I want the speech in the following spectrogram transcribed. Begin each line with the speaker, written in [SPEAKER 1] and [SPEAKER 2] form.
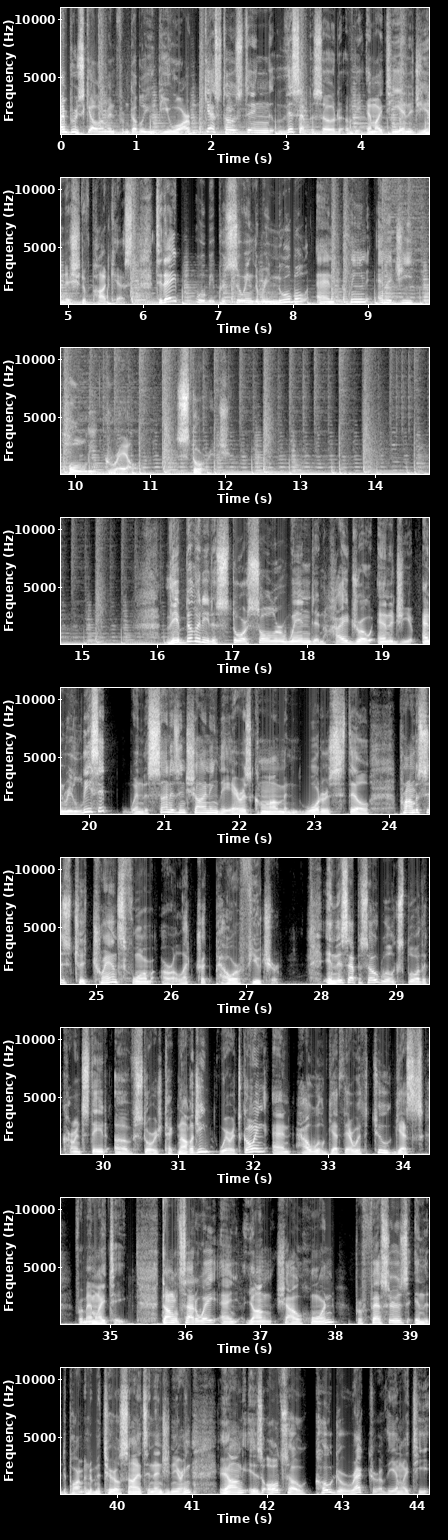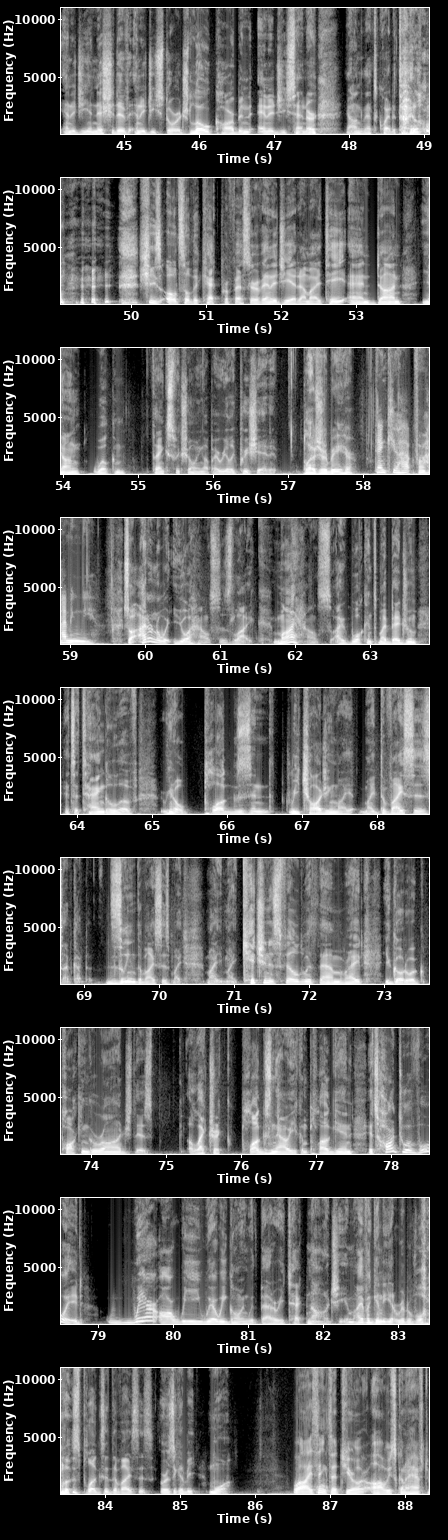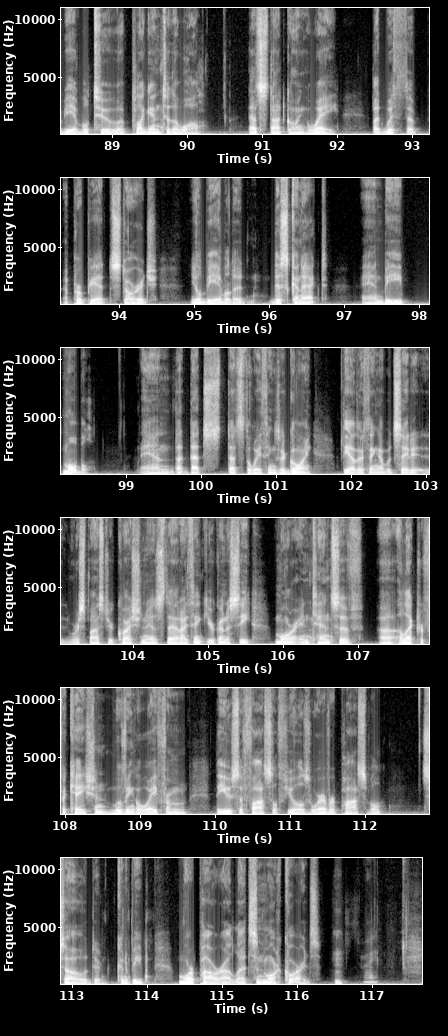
[SPEAKER 1] I'm Bruce Gellerman from WBUR, guest hosting this episode of the MIT Energy Initiative podcast. Today, we'll be pursuing the renewable and clean energy holy grail storage. The ability to store solar, wind, and hydro energy and release it when the sun isn't shining, the air is calm, and water is still promises to transform our electric power future. In this episode, we'll explore the current state of storage technology, where it's going, and how we'll get there with two guests from MIT Donald Sadoway and Yang Shao-Horn. Professors in the Department of Material Science and Engineering. Yang is also co director of the MIT Energy Initiative Energy Storage Low Carbon Energy Center. Yang, that's quite a title. She's also the Keck Professor of Energy at MIT. And Don Yang, welcome. Thanks for showing up. I really appreciate it.
[SPEAKER 2] Pleasure to be here.
[SPEAKER 3] Thank you for having me.
[SPEAKER 1] So I don't know what your house is like. My house, I walk into my bedroom, it's a tangle of, you know, plugs and recharging my my devices. I've got a zillion devices. My my my kitchen is filled with them, right? You go to a parking garage, there's electric plugs now you can plug in. It's hard to avoid where are we? Where are we going with battery technology? Am I ever going to get rid of all those plugs and devices, or is it going to be more?
[SPEAKER 2] Well, I think that you're always going to have to be able to uh, plug into the wall. That's not going away. But with the appropriate storage, you'll be able to disconnect and be mobile. And that, that's, that's the way things are going. The other thing I would say to, in response to your question is that I think you're going to see more intensive uh, electrification, moving away from the use of fossil fuels wherever possible. So there are going to be more power outlets and more cords right.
